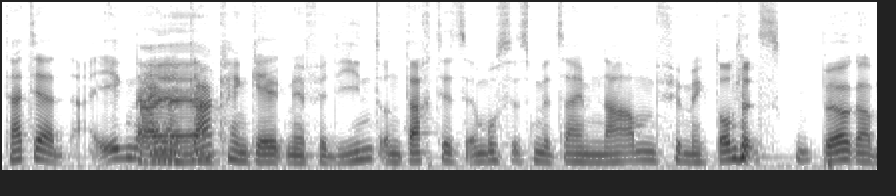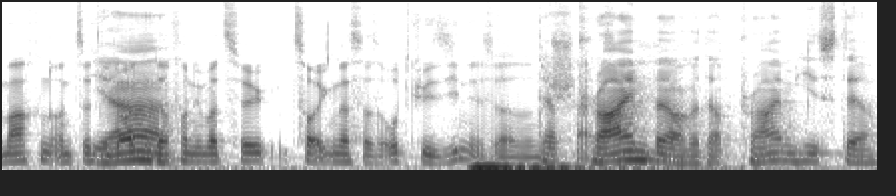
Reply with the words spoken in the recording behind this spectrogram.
Da hat ja irgendeiner Ah, ja, ja. gar kein Geld mehr verdient und dachte jetzt, er muss jetzt mit seinem Namen für McDonalds Burger machen und so die Ja. Leute davon überzeugen, dass das Haute Cuisine ist. Oder so eine Der Scheiße. Prime Burger, der Prime hieß der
